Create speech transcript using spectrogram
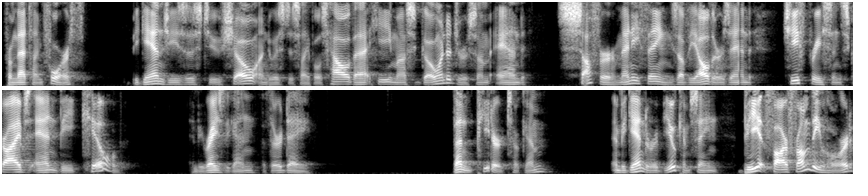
From that time forth, began Jesus to show unto his disciples how that he must go unto Jerusalem and suffer many things of the elders and chief priests and scribes and be killed and be raised again the third day. Then Peter took him and began to rebuke him, saying, Be it far from thee, Lord,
